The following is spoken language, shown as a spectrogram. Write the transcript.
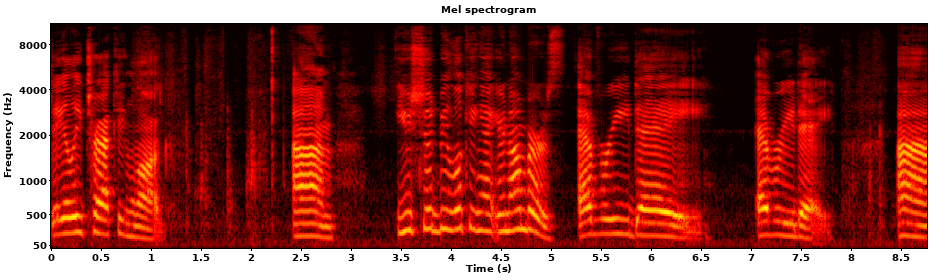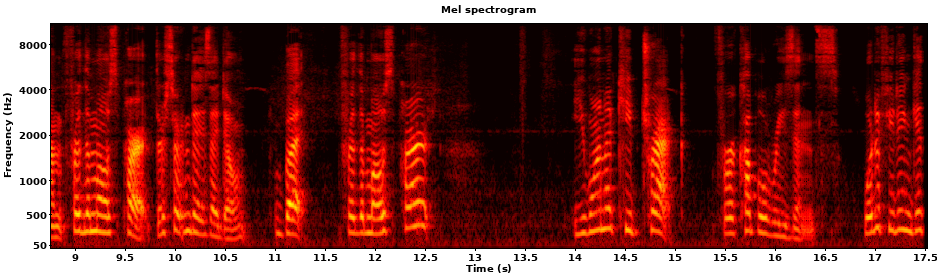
daily tracking log. Um, you should be looking at your numbers every day, every day um, for the most part. There's certain days I don't, but for the most part, you want to keep track for a couple reasons. What if you didn't get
